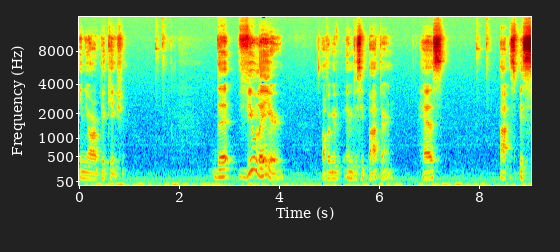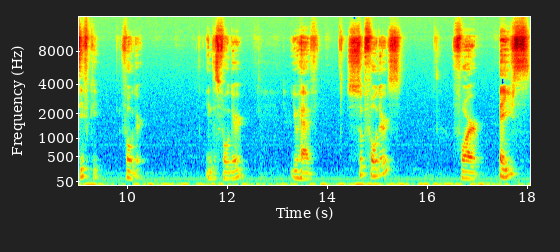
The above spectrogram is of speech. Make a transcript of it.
in your application. The view layer of MVC pattern has a specific folder. In this folder, you have subfolders for pages,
